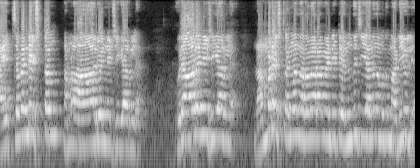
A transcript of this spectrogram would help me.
അയച്ചവന്റെ ഇഷ്ടം നമ്മൾ ആരും അന്വേഷിക്കാറില്ല. ഒരാളും അന്വേഷിക്കാറില്ല. നമ്മുടെ ഇഷ്ടങ്ങൾ നിറവേറാൻ വേണ്ടിയിട്ട് എന്ത് ചെയ്യാനും നമുക്ക് മടിയില്ല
